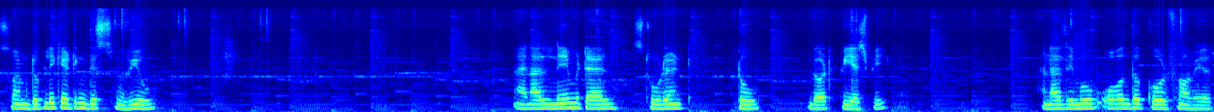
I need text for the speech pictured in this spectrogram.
So I'm duplicating this view and I'll name it as student2.php and I'll remove all the code from here.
